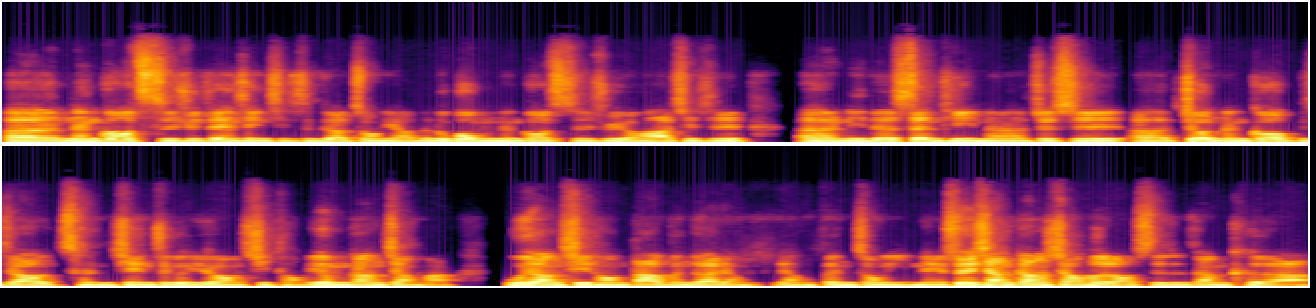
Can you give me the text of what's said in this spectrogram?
呃，能够持续这件事情其实比较重要的。如果我们能够持续的话，其实呃，你的身体呢，就是呃，就能够比较呈现这个有氧系统。因为我们刚刚讲嘛，无氧系统大部分都在两两分钟以内。所以像刚刚小贺老师的这样课啊，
